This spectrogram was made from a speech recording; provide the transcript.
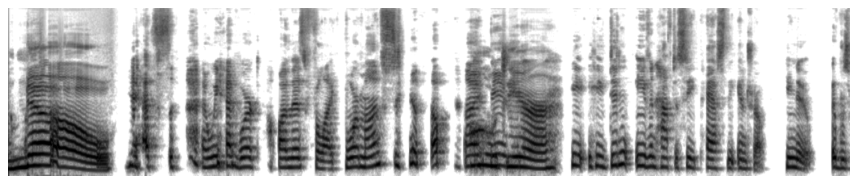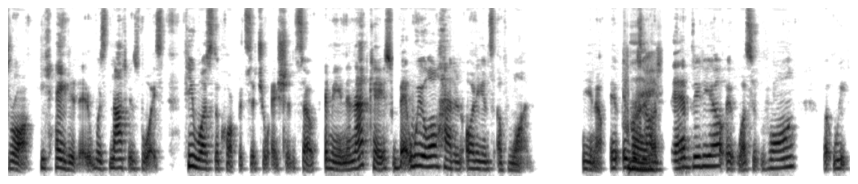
no. Yes. And we had worked on this for like four months. You know? I oh, mean, dear. He, he didn't even have to see past the intro. He knew it was wrong. He hated it. It was not his voice. He was the corporate situation. So, I mean, in that case, we all had an audience of one. You know, it, it was right. not a bad video. It wasn't wrong, but we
